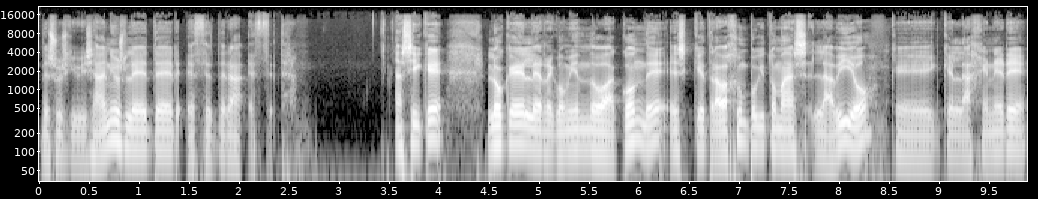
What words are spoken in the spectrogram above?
de suscribirse a newsletter, etcétera, etcétera. Así que lo que le recomiendo a Conde es que trabaje un poquito más la bio, que, la genere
